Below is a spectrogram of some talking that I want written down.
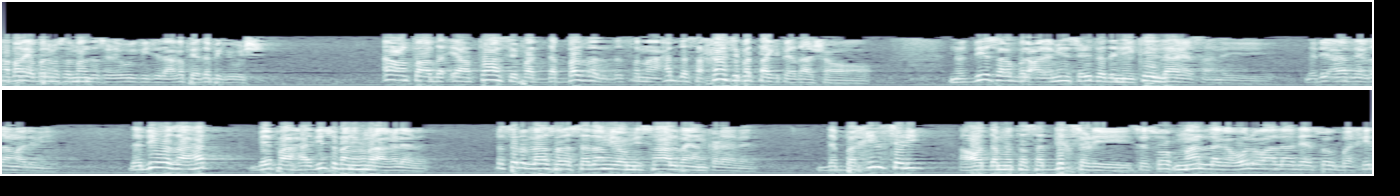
خبره بل مسلمان ته سره وي چې دا هغه پیدا پکې وشي اعطى د اعطاء صفت د بذل د سماحت د سخا صفت تا کې پیدا شو نو دې سره رب العالمین سړي ته د نیکی لار اساني د دې آیات نه دا معلومي د دې وضاحت به په حدیث باندې هم راغلی دی رسول الله صلی الله علیه وسلم یو مثال بیان کړی دی د بخیل سړي او د متصدق سړي چې څوک مال لګول والا دی څوک بخیل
